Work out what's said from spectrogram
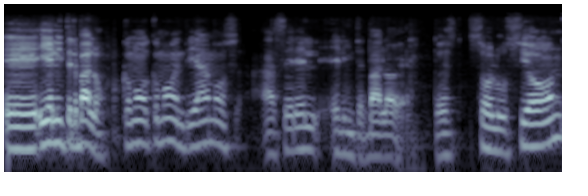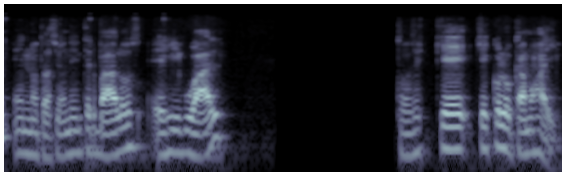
Eh, y el intervalo, ¿cómo, cómo vendríamos a hacer el, el intervalo? A ver, entonces solución en notación de intervalos es igual entonces, ¿qué, qué colocamos ahí?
